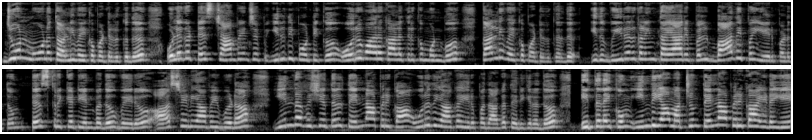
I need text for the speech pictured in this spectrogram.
ஜூன் மூணு தள்ளி வைக்கப்பட்டிருக்குது. உலக டெஸ்ட் சாம்பியன்ஷிப் இறுதி போட்டிக்கு ஒரு வாரம் வார காலத்திற்கு முன்பு தள்ளி வைக்கப்பட்டிருக்கிறது. இது வீரர்களின் தயாரிப்பில் பாதிப்பை ஏற்படுத்தும். டெஸ்ட் கிரிக்கெட் என்பது வேறு. ஆஸ்திரேலியாவை விட இந்த விஷயத்தில் தென்னாப்பிரிக்கா உறுதியாக இருப்பதாக தெரிகிறது. இத்தனைக்கும் இந்தியா மற்றும் தென்னாப்பிரிக்கா இடையே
